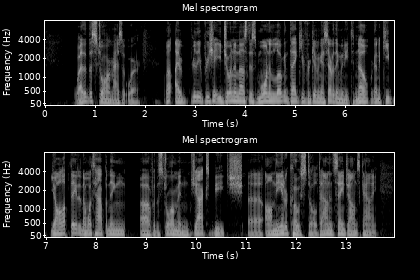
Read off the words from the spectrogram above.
weather the storm, as it were. Well, I really appreciate you joining us this morning, Logan. Thank you for giving us everything we need to know. We're going to keep y'all updated on what's happening uh, for the storm in Jax Beach, uh, on the intercoastal, down in St. Johns County.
